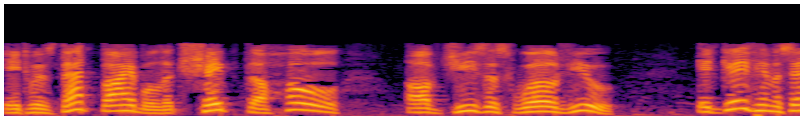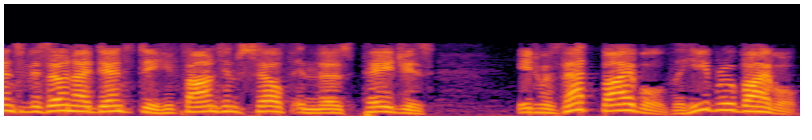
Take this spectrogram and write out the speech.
It was that Bible that shaped the whole of Jesus' worldview. It gave him a sense of his own identity. He found himself in those pages. It was that Bible, the Hebrew Bible,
